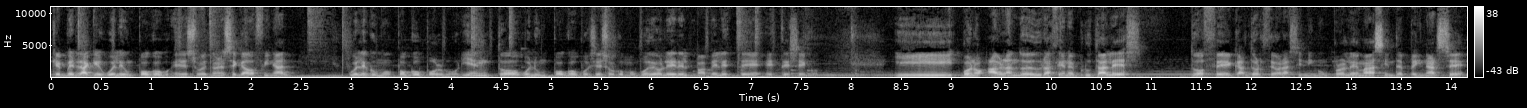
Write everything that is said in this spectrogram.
Que es verdad que huele un poco, eh, sobre todo en el secado final, huele como poco polvoriento, huele un poco, pues eso, como puede oler el papel este, este seco. Y bueno, hablando de duraciones brutales, 12, 14 horas sin ningún problema, sin despeinarse,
